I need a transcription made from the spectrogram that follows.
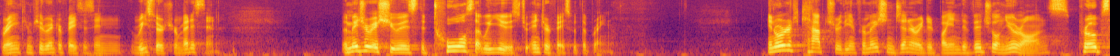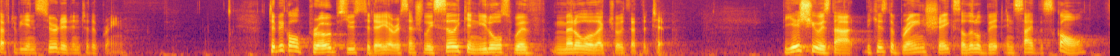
brain-computer interfaces in research or medicine? The major issue is the tools that we use to interface with the brain. In order to capture the information generated by individual neurons, probes have to be inserted into the brain. Typical probes used today are essentially silicon needles with metal electrodes at the tip. The issue is that because the brain shakes a little bit inside the skull,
